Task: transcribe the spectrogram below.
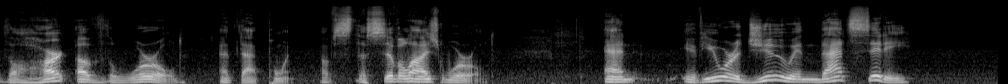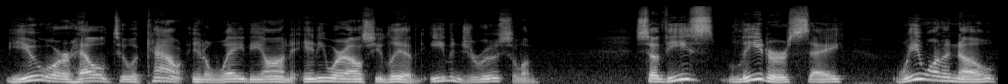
the heart of the world at that point, of the civilized world. And if you were a Jew in that city, you were held to account in a way beyond anywhere else you lived, even Jerusalem. So these leaders say, We want to know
